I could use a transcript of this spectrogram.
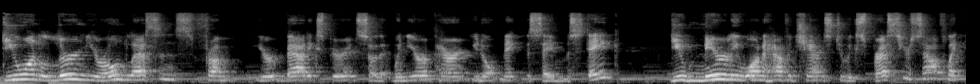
Do you want to learn your own lessons from your bad experience so that when you're a parent, you don't make the same mistake? Do you merely want to have a chance to express yourself? Like,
